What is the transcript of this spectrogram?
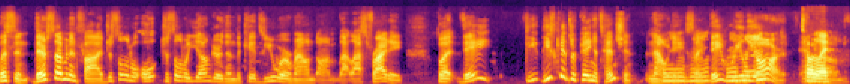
listen, they're seven and five, just a little old, just a little younger than the kids you were around um, that last Friday. But they, th- these kids are paying attention nowadays. Mhm, Like they really mhm. are. And, Totally. um,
